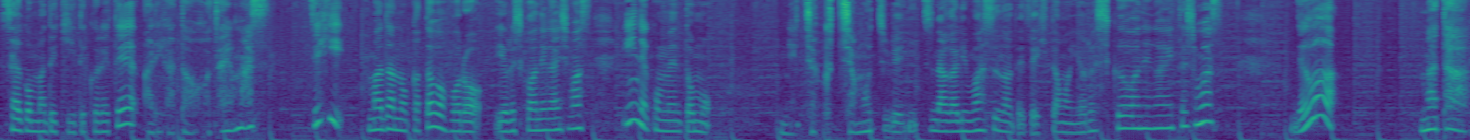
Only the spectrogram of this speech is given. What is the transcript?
最後まで聞いてくれてありがとうございます。是非まだの方はフォローよろしくお願いします。いいねコメントも。めちゃくちゃモチベにつながりますので是非ともよろしくお願いいたします。ではまた。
